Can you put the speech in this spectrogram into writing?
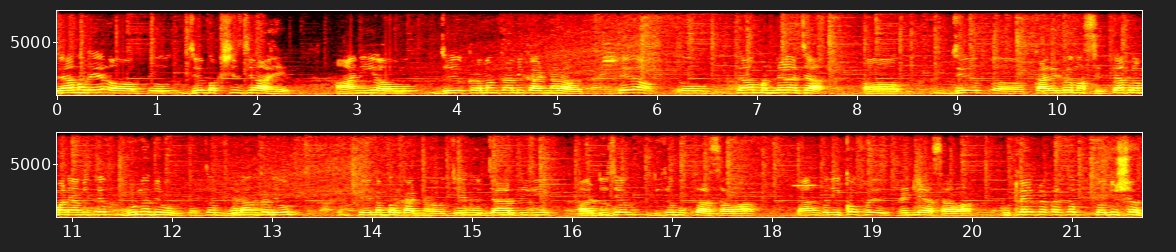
त्यामध्ये ब- जे बक्षीस जे आहे आणि जे क्रमांक आम्ही काढणार आहोत ते त्या मंडळाच्या जे कार्यक्रम असतील त्याप्रमाणे आम्ही ते गुण देऊन त्यांचा गुणांक देऊन ते नंबर काढणार आहोत. जे ज्या अर्थी की डी जे डी जे मुक्त असावा त्यानंतर इको फ्रे फ्रेंडली असावा कुठल्याही प्रकारचं प्रदूषण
